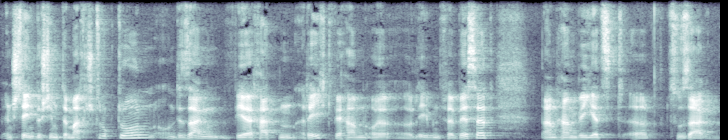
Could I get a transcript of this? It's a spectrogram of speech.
entstehen bestimmte Machtstrukturen und die sagen, wir hatten recht, wir haben euer Leben verbessert, dann haben wir jetzt äh, zu sagen.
